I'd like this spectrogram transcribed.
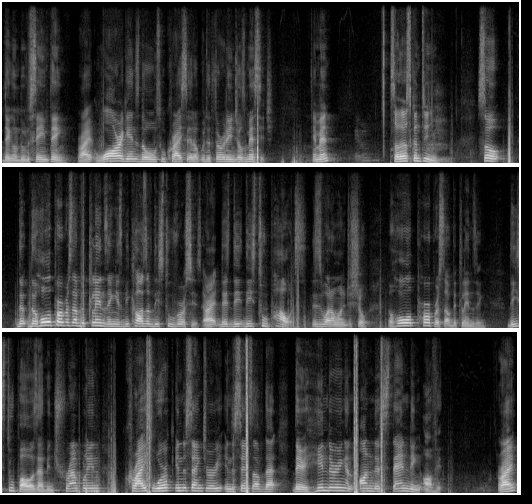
They're going to do the same thing, right? War against those who Christ set up with the third angel's message. Amen? Amen. So let's continue. So the, the whole purpose of the cleansing is because of these two verses, all right? These, these, these two powers. This is what I wanted to show. The whole purpose of the cleansing. These two powers have been trampling Christ's work in the sanctuary in the sense of that they're hindering an understanding of it, right?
